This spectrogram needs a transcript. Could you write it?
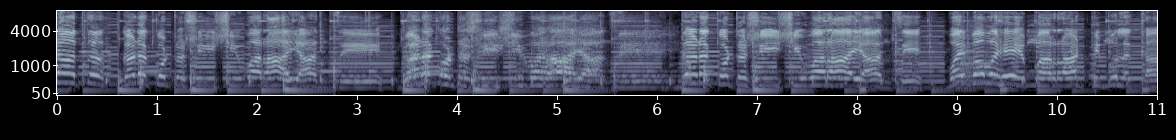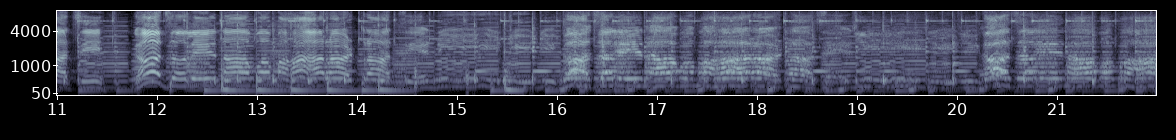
थाटात गडकोट श्री शिवरायांचे. गडकोट श्री शिवरायांचे. गडकोट श्री शिवरायांचे. वैभव हे मराठी मुलखाचे. गाजले नाव महाराष्ट्राचे. गाजले नाव महाराष्ट्राचे. गाजले नाव महाराष्ट्राचे.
